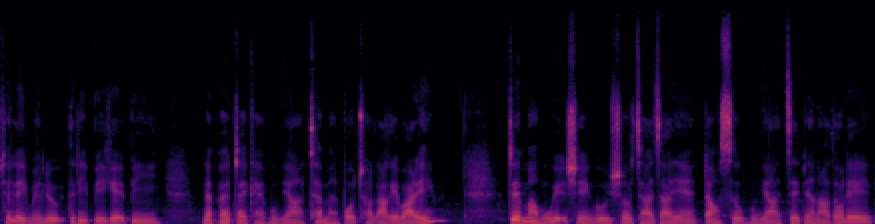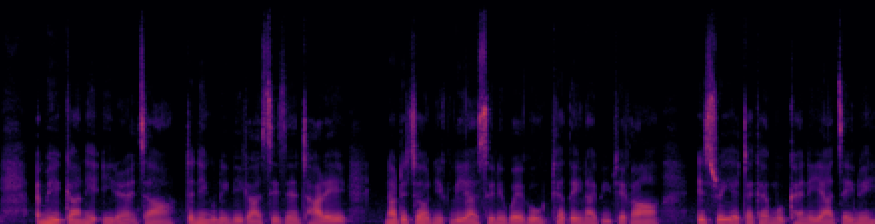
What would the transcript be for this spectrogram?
ဖြစ်လိမ့်မယ်လို့သတိပေးခဲ့ပြီးနှစ်ဖက်တိုက်ခိုက်မှုများထပ်မံပေါ်ထွက်လာခဲ့ပါတယ်။တင်းမာမှုရဲ့အရှိန်ကိုရှော့ချကြရန်တောင်းဆိုမှုများကျေပြန့်လာတော့လေအမေရိကနဲ့အီရန်အကြားတနင်္ဂနွေနေ့ကစီစဉ်ထားတဲ့နောက်တစ်ကြော့နျူကလ িয়ার ဆွေးနွေးပွဲကိုဖျက်သိမ်းလိုက်ပြီးဖြစ်က အစ္စရေးရဲ့တိုက်ခိုက်မှုခံရချိန်တွင်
